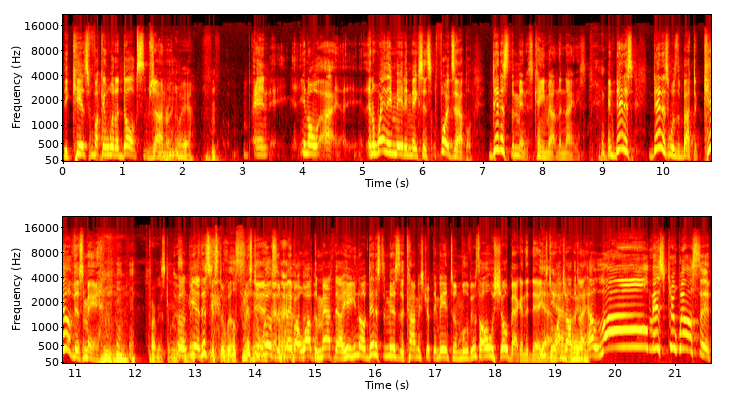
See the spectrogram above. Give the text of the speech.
the kids fucking with adults genre. Oh yeah. and you know, I, in a way, they made it make sense. For example, Dennis the Menace came out in the '90s, and Dennis Dennis was about to kill this man. Poor Mr. Well, Wilson. yeah, this Mr. Wilson. Mr. Wilson, played by Walter Matthau here. You know, Dennis the Menace is a comic strip they made into a movie. It was an old show back in the day. I used to Yeah. watch it all the Yeah, time. oh, yeah. Hello, Mr. Wilson.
